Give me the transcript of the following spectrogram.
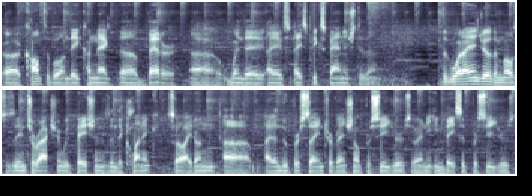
uh, comfortable and they connect uh, better uh, when they, I, I, speak Spanish to them. The, what I enjoy the most is the interaction with patients in the clinic. So I don't, uh, I don't do per se interventional procedures or any invasive procedures.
